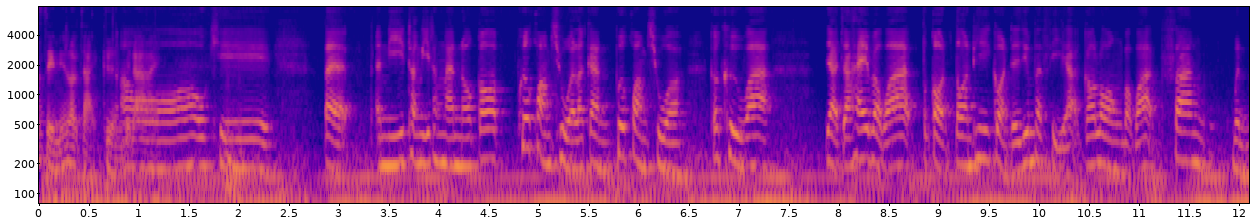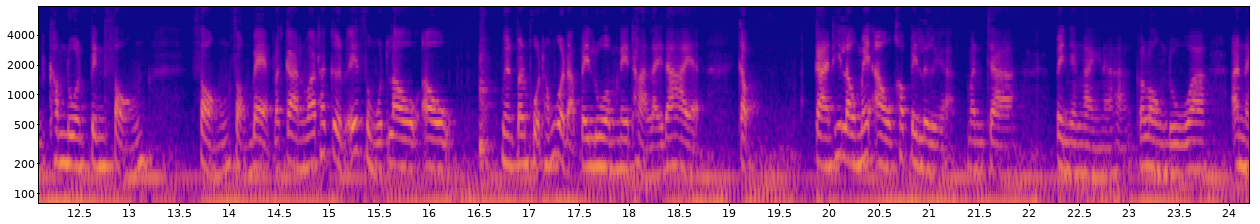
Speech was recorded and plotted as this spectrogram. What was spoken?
5%ที่เราจ่ายเกินไม่ได้ อ๋อ โอเค แต่อันนี้ทั้งนี้ทั้งนั้นเนาะก็เพื่อความชัวร์ล้วกันเพื่อความชัวร์ก็คือว่า อยากจะให้แบบว่าก่อนตอนที่ก่อนจะยื่นภาษีอะก็ลองแบบว่าสร้างเหมือนคำนวณเป็นสองสองสองแบบละกันว่าถ้าเกิดเอ้สมมติเราเอาเงินปันผลทั้งหมดอะไปรวมในฐานรายได้อะกับการที่เราไม่เอาเข้าไปเลยอะมันจะเป็นยังไงนะคะ ก็ลองดูว่าอันไหน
